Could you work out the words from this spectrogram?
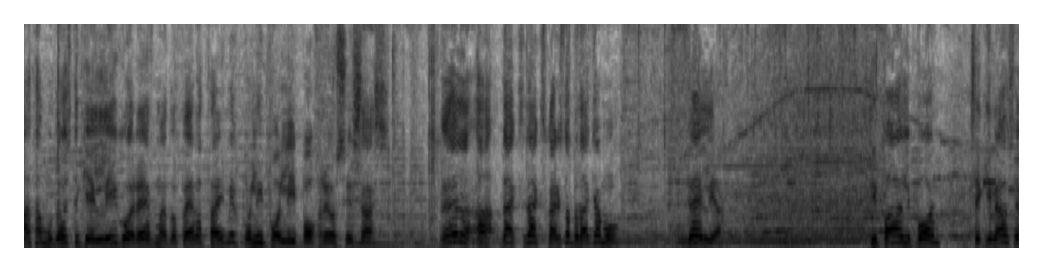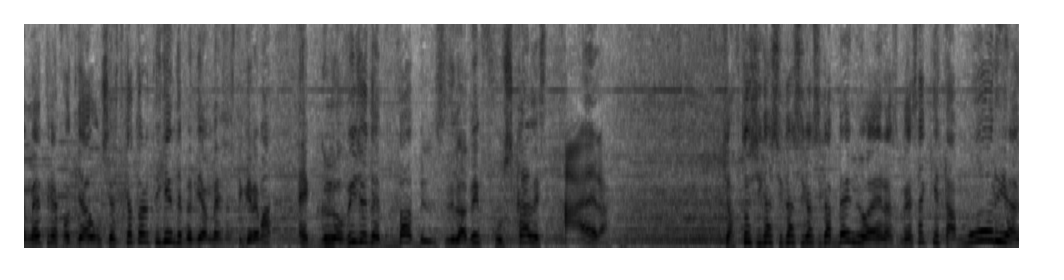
αν θα μου δώσετε και λίγο ρεύμα εδώ πέρα, θα είμαι πολύ πολύ υπόχρεος σε εσάς. Έλα, α, εντάξει, εντάξει, ευχαριστώ παιδάκια μου. Τέλεια. Τι πάω λοιπόν, ξεκινάω σε μέτρια φωτιά. Ουσιαστικά τώρα τι γίνεται, παιδιά, μέσα στην κρέμα; Εγκλωβίζονται bubbles, δηλαδή φουσκάλες αέρα. Και αυτό σιγά σιγά σιγά σιγά μπαίνει ο αέρας μέσα και τα μόρια.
